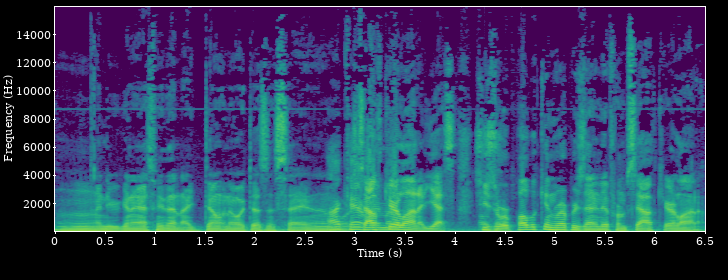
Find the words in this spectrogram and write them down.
mm, I knew you were going to ask me that, and I don't know. It doesn't say. I can't South remember. Carolina, yes. She's a Republican representative from South Carolina.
